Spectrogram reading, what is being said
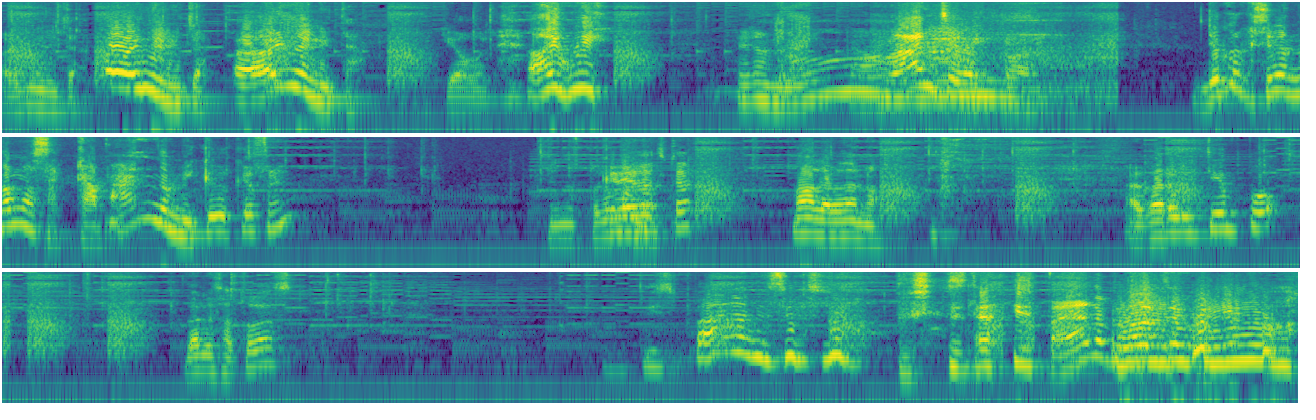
Ay, nenita. Ay, nenita. Ay, nenita. Yo, Ay, güey. Pero no. No manches, doctor. Yo creo que sí lo andamos acabando, mi querido Kefren. Si nos ¿Cree, ponemos- doctor? No, la verdad no. Agarra el tiempo. Dales a todas. Dispara, desgraciado. Pues está disparando, pero No, no,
